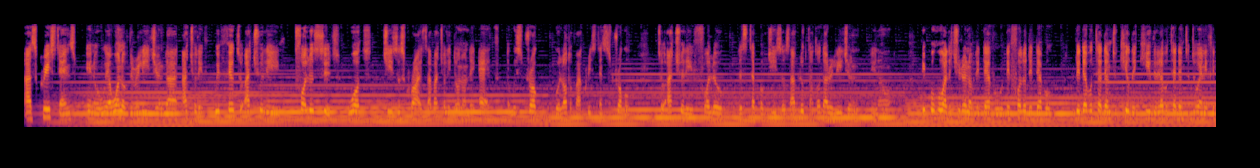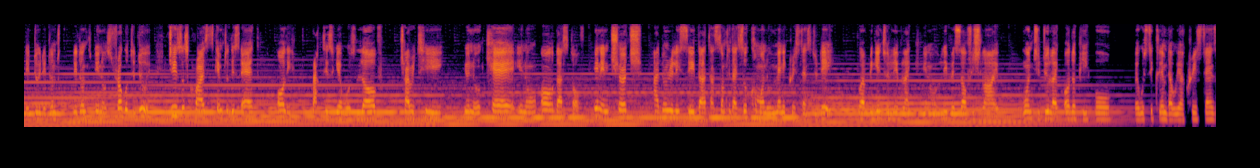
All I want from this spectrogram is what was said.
as Christians, you know, we are one of the religion that actually we fail to actually follow suit what Jesus Christ have actually done on the earth. And we struggle, a lot of our Christians struggle to actually follow the step of Jesus. I've looked at other religion, you know, people who are the children of the devil, they follow the devil. The devil tell them to kill, they kill. The devil tell them to do anything, they do. They don't, they don't, you know, struggle to do it. Jesus Christ came to this earth. All he practiced here was love, charity, you know, care, you know, all that stuff. Being in church, I don't really see that as something that's so common with many Christians today. We are beginning to live like, you know, live a selfish life, want to do like other people, but we still claim that we are Christians.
